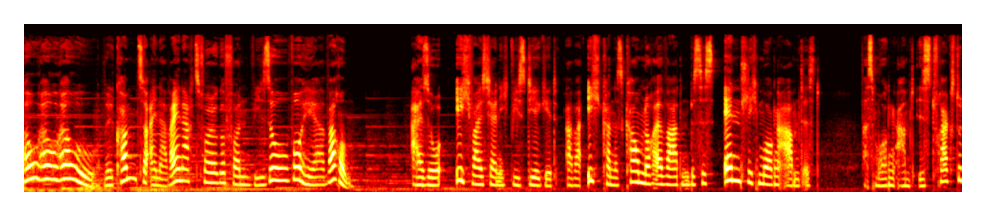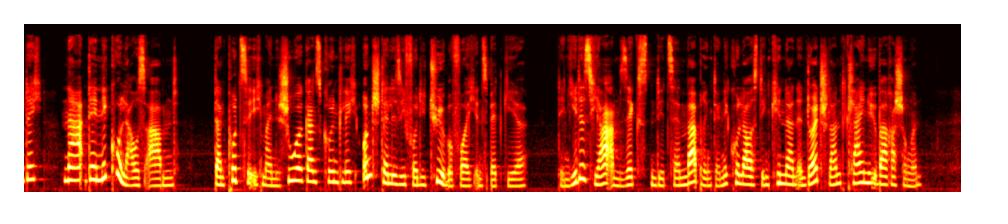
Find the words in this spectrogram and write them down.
Ho, ho, ho! Willkommen zu einer Weihnachtsfolge von Wieso, Woher, Warum. Also, ich weiß ja nicht, wie es dir geht, aber ich kann es kaum noch erwarten, bis es endlich morgen Abend ist. Was morgen Abend ist, fragst du dich? Na, der Nikolausabend. Dann putze ich meine Schuhe ganz gründlich und stelle sie vor die Tür, bevor ich ins Bett gehe. Denn jedes Jahr am 6. Dezember bringt der Nikolaus den Kindern in Deutschland kleine Überraschungen.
